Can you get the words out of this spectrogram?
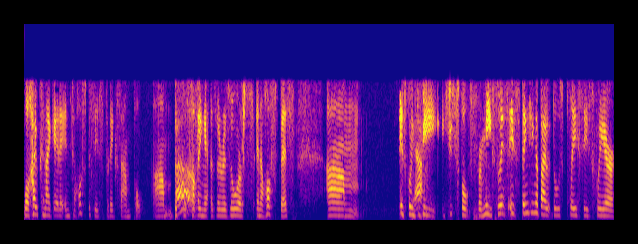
well, how can I get it into hospices, for example? Um, because oh. having it as a resource in a hospice um, is going yeah. to be useful for me. So it's, it's thinking about those places where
